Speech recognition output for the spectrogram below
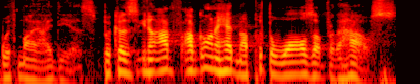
with my ideas because, you know, I've, I've gone ahead and I've put the walls up for the house.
